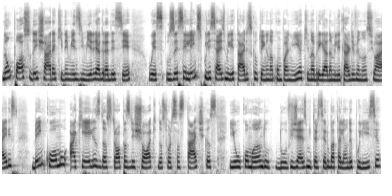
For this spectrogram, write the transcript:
Não posso deixar aqui de me eximir e agradecer os excelentes policiais militares que eu tenho na companhia, aqui na Brigada Militar de Venâncio Aires, bem como aqueles das tropas de choque, das forças táticas e o comando do 23º Batalhão de Polícia,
